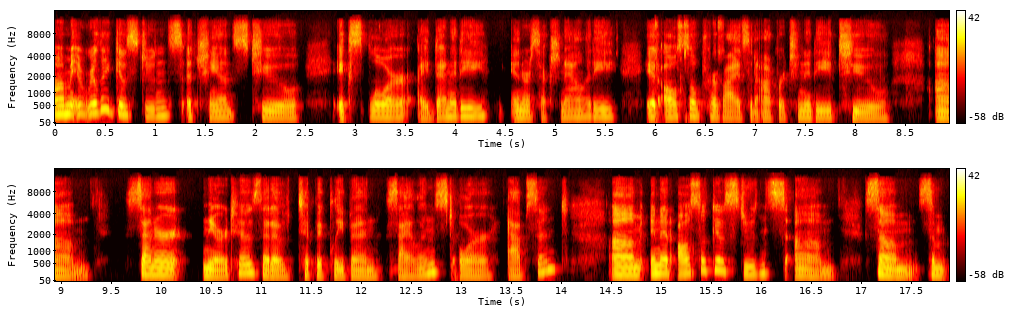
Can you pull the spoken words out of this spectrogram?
Um, it really gives students a chance to explore identity, intersectionality. It also provides an opportunity to um, center narratives that have typically been silenced or absent. Um, and it also gives students um, some some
